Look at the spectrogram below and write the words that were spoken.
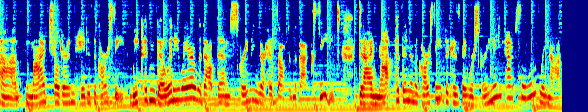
um, my children hated the car seat. We couldn't go anywhere without them screaming their heads off in the back seat. Did I not put them in the car seat because they were screaming? Absolutely not.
